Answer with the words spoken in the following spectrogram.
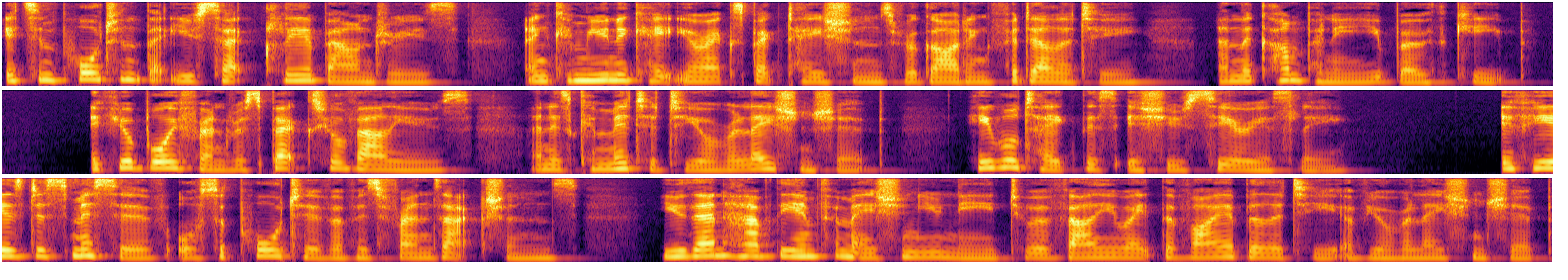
it's important that you set clear boundaries and communicate your expectations regarding fidelity and the company you both keep. If your boyfriend respects your values and is committed to your relationship, he will take this issue seriously. If he is dismissive or supportive of his friend's actions, you then have the information you need to evaluate the viability of your relationship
